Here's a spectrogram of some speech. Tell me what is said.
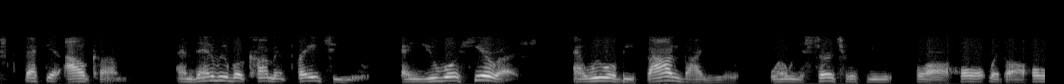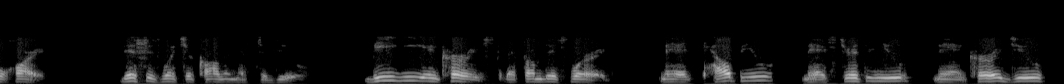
expected outcome. And then we will come and pray to you, and you will hear us, and we will be found by you when we search with you for our whole with our whole heart. This is what you're calling us to do. Be ye encouraged that from this word. May it help you, may it strengthen you, may it encourage you,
